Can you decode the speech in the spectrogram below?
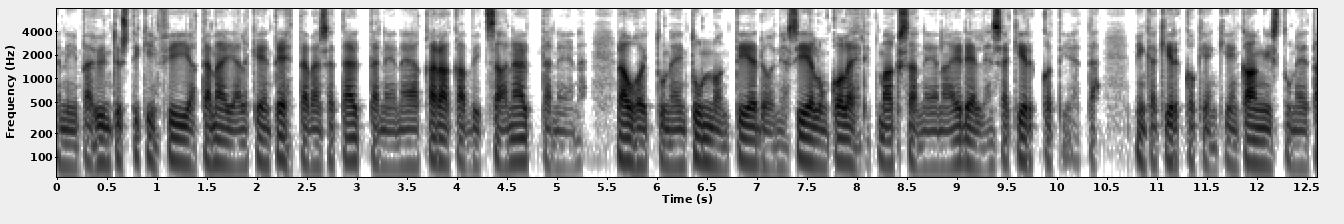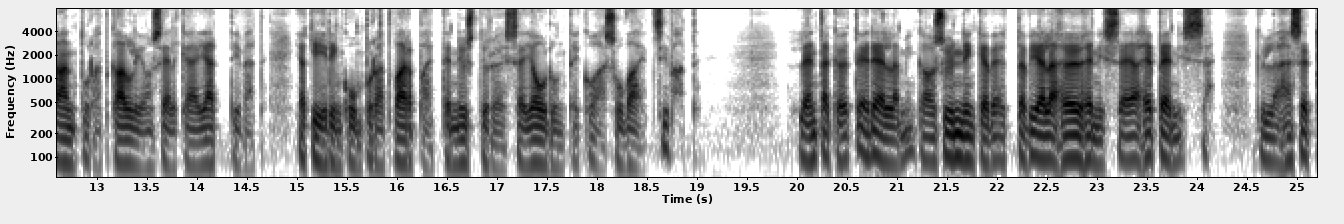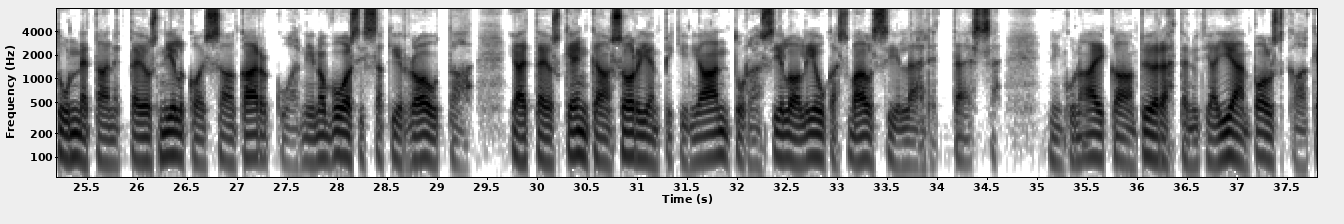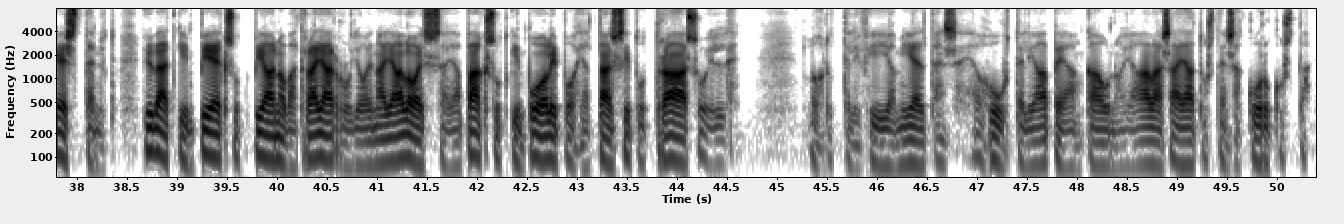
ja niinpä hyntystikin Fia tämän jälkeen tehtävänsä täyttäneenä ja karakavitsaa näyttäneenä, rauhoittunein tunnon tiedoin ja sielun kolehdit maksaneena edellensä kirkkotietä, minkä kirkkokenkien kangistuneet anturat kallion selkää jättivät ja kihdinkumpurat varpaitten nystyröissä jouduntekoa suvaitsivat. Lentäkööt edellä, minkä on synninkeveyttä vielä höyhenissä ja hepenissä. Kyllähän se tunnetaan, että jos nilkoissa on karkua, niin on vuosissakin routaa, ja että jos kenkä on sorjempikin ja anturan silo liukas valssiin lähdettäessä, niin kun aika on pyörähtänyt ja iän polskaa kestänyt, hyvätkin pieksut pianovat rajarrujoina jaloissa ja paksutkin puolipohjat tanssitut raasuille – lohdutteli Fia mieltänsä ja huuhteli apean kaunoja alas ajatustensa kurkusta,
